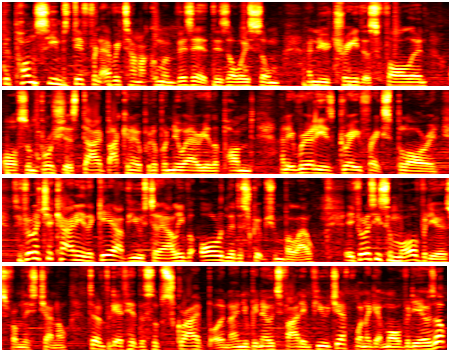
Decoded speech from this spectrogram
the pond seems different every time I come and visit. There's always some a new tree that's fallen or some brush that's died back and opened up a new area of the pond and it really is great for exploring. So if you want to check out any of the gear I've used today, I'll leave it all in the description below. If you want to see some more videos from this channel, don't forget to hit the subscribe button and you'll be notified in future when I get more videos up.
